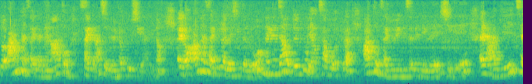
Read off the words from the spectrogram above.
နော်တော့အားမှန်ဆိုင်တယ်နဲ့အားသုံးဆိုင်တာဆိုပြီးတစ်ခုရှိရတယ်နော်အဲ့တော့အားမှန်ဆိုင်ပြီးလည်းရှိတယ်လို့နိုင်ငံခြားကိုတင်ပို့ရောင်းချဖို့အတွက်အားသုံးဆိုင်ပြီးဒီစနစ်တွေလည်းရှိတယ်အဲ့ဒါအပြင်ခြံ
